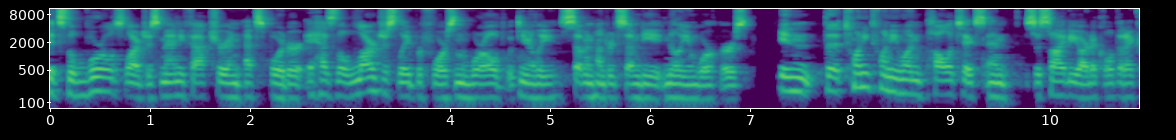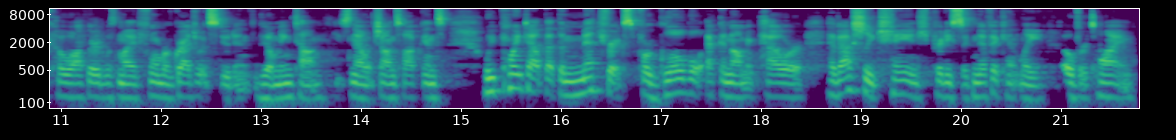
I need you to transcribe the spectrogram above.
It's the world's largest manufacturer and exporter. It has the largest labor force in the world with nearly 778 million workers. In the 2021 Politics and Society article that I co authored with my former graduate student, Liu Mingtang, he's now at Johns Hopkins, we point out that the metrics for global economic power have actually changed pretty significantly over time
